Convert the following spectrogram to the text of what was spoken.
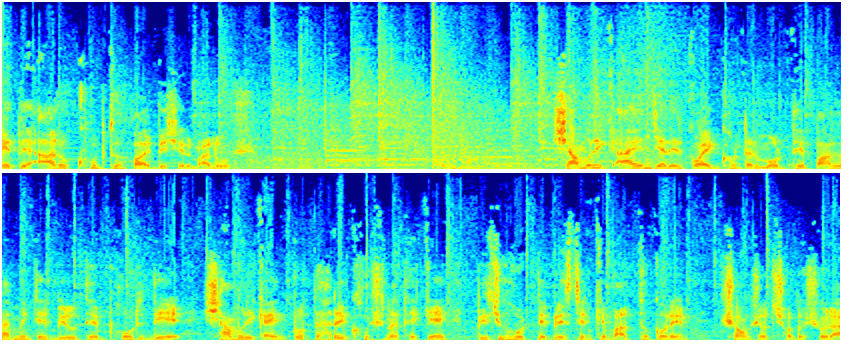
এতে আরও ক্ষুব্ধ হয় দেশের মানুষ। সামরিক আইন জারির কয়েক ঘণ্টার মধ্যে পার্লামেন্টের বিরুদ্ধে ভোট দিয়ে সামরিক আইন প্রত্যাহারের ঘোষণা থেকে পিছু হটতে প্রেসিডেন্টকে বাধ্য করেন সংসদ সদস্যরা।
